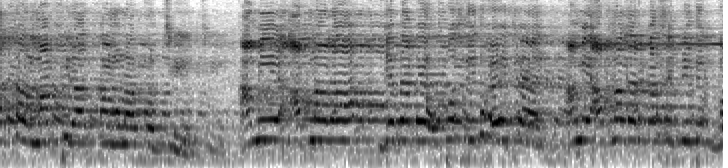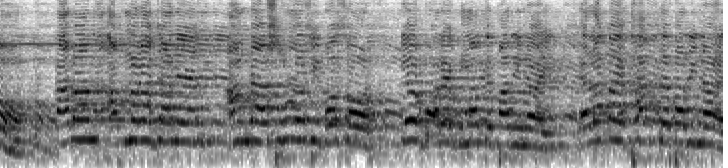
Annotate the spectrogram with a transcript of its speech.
আত্মার মাগফিরাত কামনা করছি। আমি আপনারা যেভাবে উপস্থিত হয়েছে আমি আপনাদের কাছে কৃতজ্ঞ। কারণ আপনারা জানেন, আমরা ষোলোটি বছর কেউ ঘরে ঘুমাতে পারি নাই, এলাকায় থাকতে পারি নাই।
